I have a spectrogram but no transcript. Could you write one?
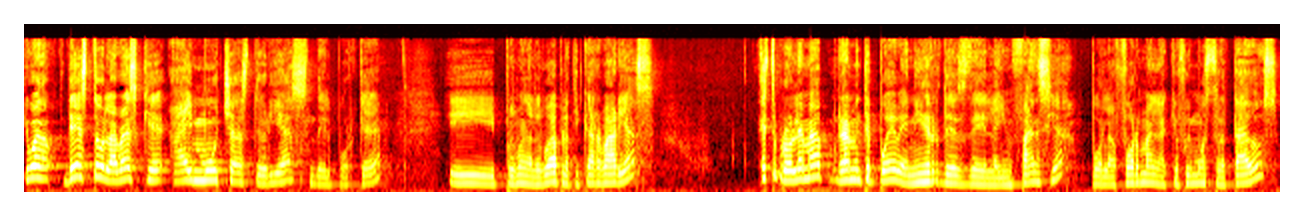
Y bueno, de esto la verdad es que hay muchas teorías del por qué. Y pues bueno, les voy a platicar varias. Este problema realmente puede venir desde la infancia, por la forma en la que fuimos tratados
